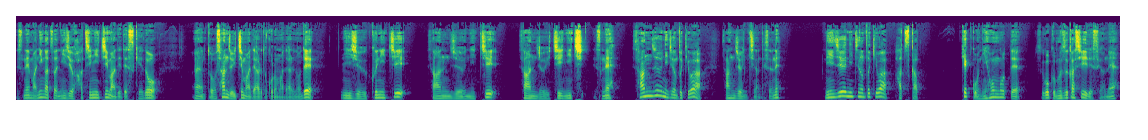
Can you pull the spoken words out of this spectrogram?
ですね。まあ2月は28日までですけど、えっと、31まであるところまであるので、29日、30日、31日ですね。30日の時は30日なんですよね。20日の時は20日。結構日本語ってすごく難しいですよね。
